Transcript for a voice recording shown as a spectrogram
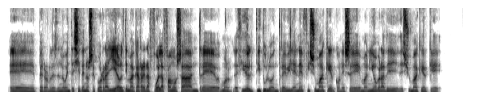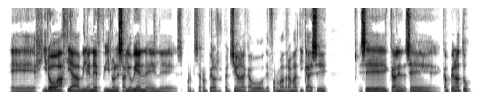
eh, pero desde el 97 no se corre allí. La última carrera fue la famosa entre, bueno, decidió el título entre Villeneuve y Schumacher con ese maniobra de, Schumacher que giró hacia Villeneuve y no le salió bien porque se rompió la suspensión, acabó de forma dramática ese, ese, campeonato.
